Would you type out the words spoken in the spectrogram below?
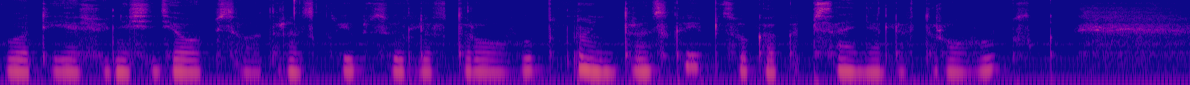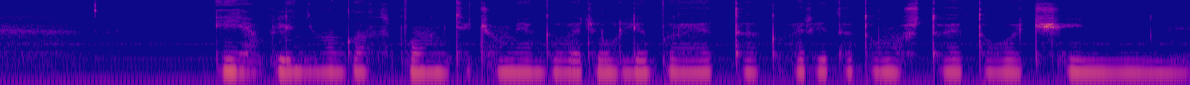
Вот, я сегодня сидела, писала транскрипцию для второго выпуска. Ну, не транскрипцию, как описание для второго выпуска. И я, блин, не могла вспомнить, о чем я говорю. Либо это говорит о том, что это очень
